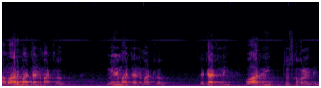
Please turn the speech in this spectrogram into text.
ఆ వారు మాట్లాడిన మాటలు మీరు మాట్లాడిన మాటలు రికార్డుని వారిని చూసుకోమనండి.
